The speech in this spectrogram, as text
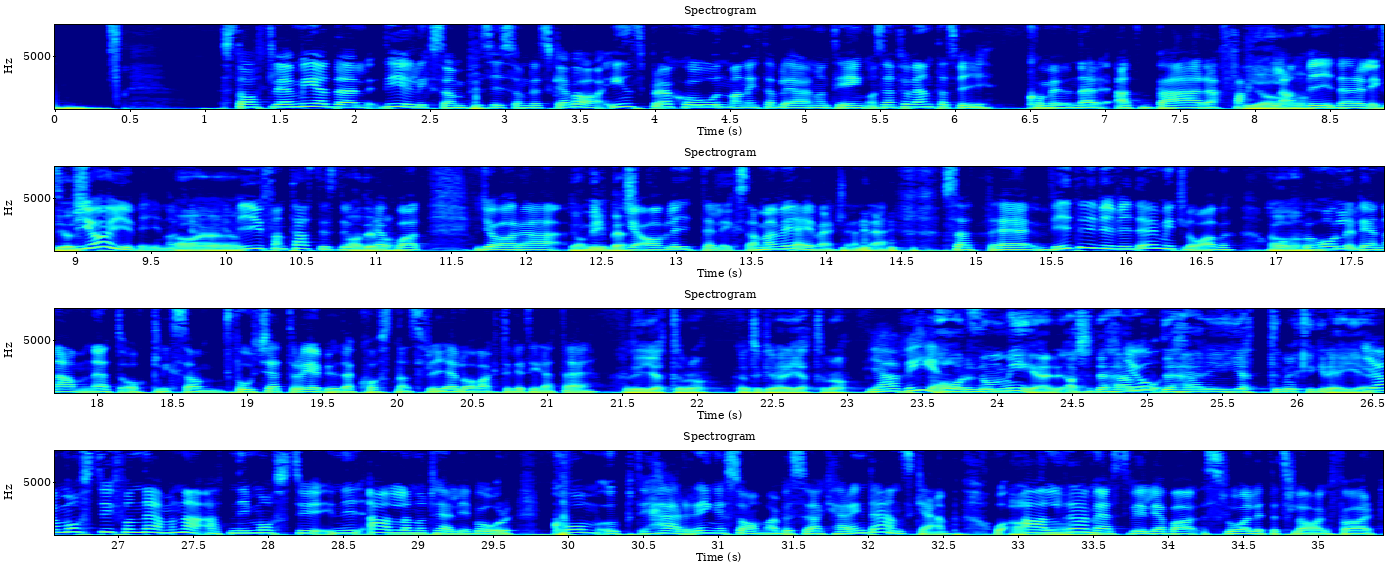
statliga medel, det är ju liksom precis som det ska vara. Inspiration, man etablerar någonting och sen förväntas vi kommuner att bära facklan Ja, vidare. Liksom. just Det gör ju vi i Norrtälje. Ja, ja. Vi är ju fantastiskt duktiga på att göra är bäst. mycket av lite. Liksom. Men vi är ju verkligen det. Så att eh, vi driver vidare Mitt lov och behåller det namnet och liksom fortsätter att erbjuda kostnadsfria lovaktiviteter. Det är jättebra. Jag tycker det här är jättebra. Jag vet. Har du något mer? Alltså det, här, Jo. det här är ju jättemycket grejer. Jag måste ju få nämna att ni måste ju, ni alla Norrtäljebor, kom upp till Herräng i sommar, besök Herräng Dance Camp. Och Ah. allra mest vill jag bara slå lite slag för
